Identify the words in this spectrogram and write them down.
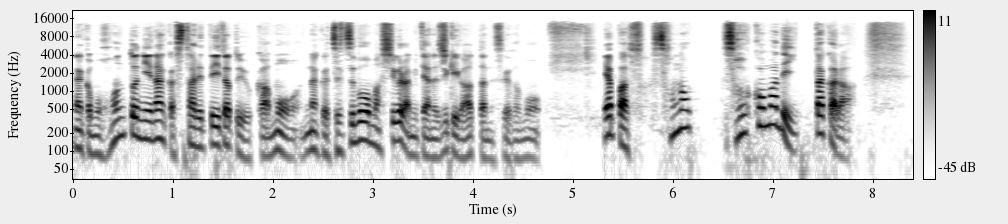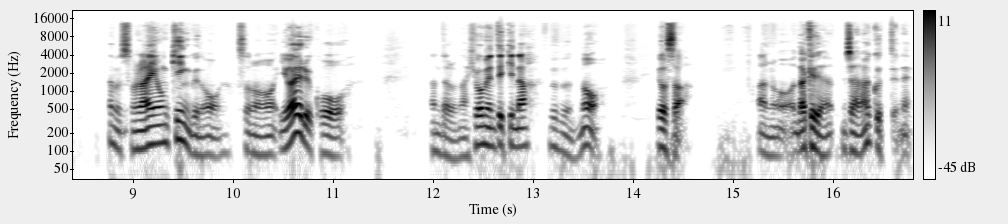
なんかもう本当になんか廃れていたというか、もうなんか絶望まっしぐらみたいな時期があったんですけども、やっぱその、そこまで行ったから、多分そのライオンキングの、その、いわゆるこう、なんだろうな、表面的な部分の良さ、あの、だけじゃなくってね、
